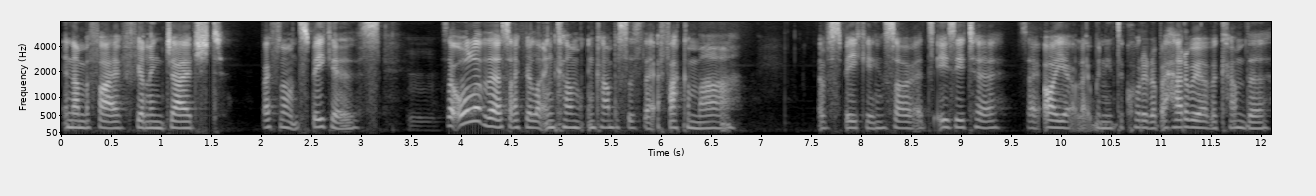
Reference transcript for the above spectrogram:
And number five, feeling judged by fluent speakers. Mm. So all of this, I feel like encom- encompasses that whakamā of speaking. So it's easy to say, oh yeah, like we need to kōrero, but how do we overcome the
